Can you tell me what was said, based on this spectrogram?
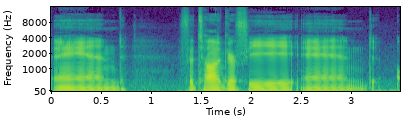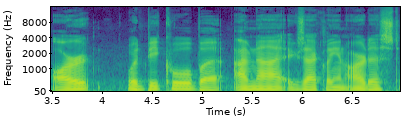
and photography and art would be cool, but I'm not exactly an artist,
